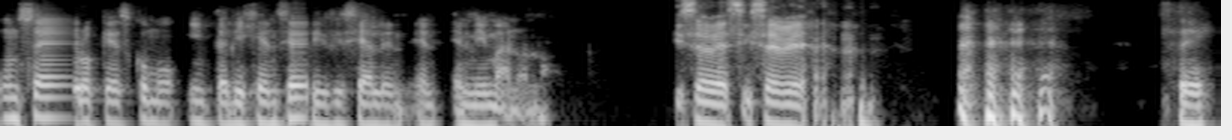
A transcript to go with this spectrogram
un cerebro que es como inteligencia artificial en, en, en mi mano, ¿no? Y se ve, sí se ve. sí.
